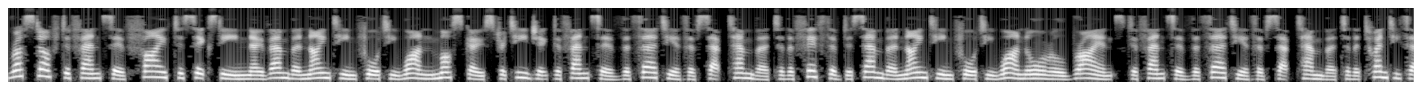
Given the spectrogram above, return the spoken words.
Rostov Defensive 5 to 16 November 1941 Moscow Strategic Defensive 30 September to 5 December 1941 Orel Bryansk Defensive 30 September to 23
